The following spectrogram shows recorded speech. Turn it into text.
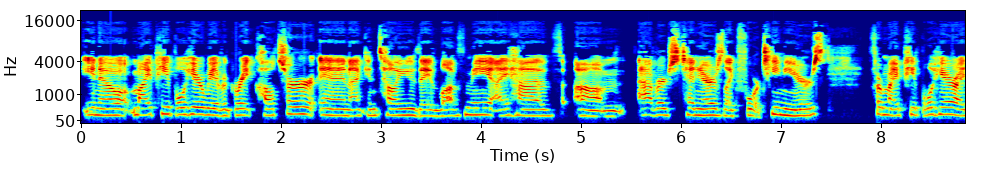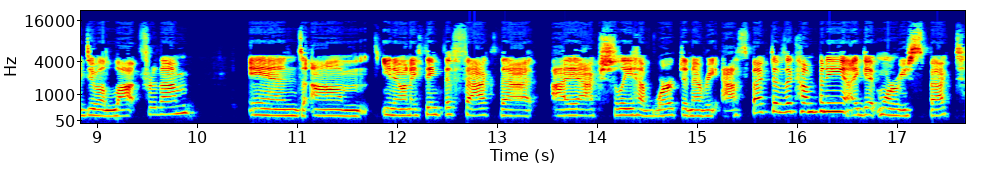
you know, my people here, we have a great culture and I can tell you they love me. I have, um, average tenures like 14 years for my people here. I do a lot for them. And, um, you know, and I think the fact that I actually have worked in every aspect of the company, I get more respect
